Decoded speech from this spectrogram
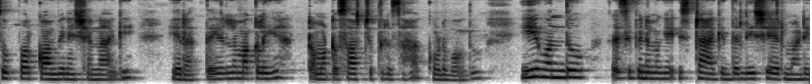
ಸೂಪರ್ ಕಾಂಬಿನೇಷನ್ ಆಗಿ ಇರುತ್ತೆ. ಎಲ್ಲ ಮಕ್ಕಳಿಗೆ ಟೊಮೊಟೊ ಸಾಸ್ ಜೊತೆಲೂ ಸಹ ಕೊಡ್ಬೋದು. ಈ ಒಂದು ರೆಸಿಪಿ ನಿಮಗೆ ಇಷ್ಟ ಆಗಿದ್ದಲ್ಲಿ ಶೇರ್ ಮಾಡಿ,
